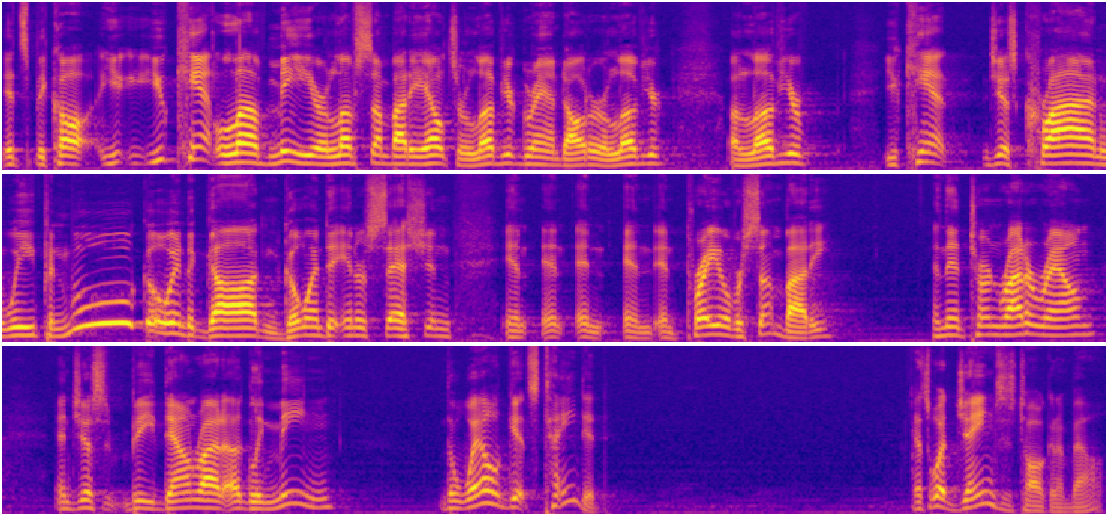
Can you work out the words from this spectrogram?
it's because you, you can't love me or love somebody else or love your granddaughter or love your, or love your, you can't just cry and weep and woo, go into God and go into intercession and, and, and, and, and pray over somebody and then turn right around and just be downright ugly mean, the well gets tainted. That's what James is talking about.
